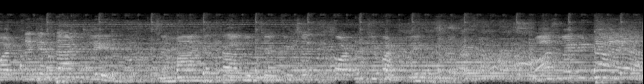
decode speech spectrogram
मटणाचे चाटली न माझ्या काजूच्या किचन कॉटनची बाटली. वाजवायची टाळ्या.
